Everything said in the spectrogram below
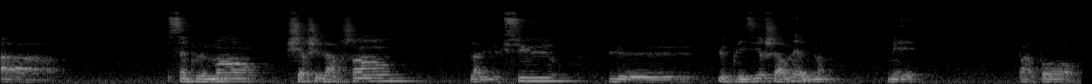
à simplement chercher l'argent, la luxure, le, plaisir charnel, non. Mais par rapport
